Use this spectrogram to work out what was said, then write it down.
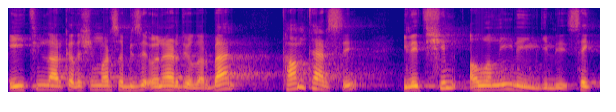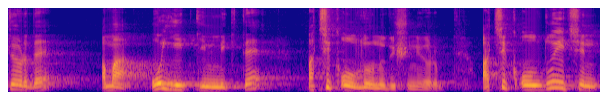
eğitimli arkadaşım varsa bize öner diyorlar. Ben tam tersi iletişim alanı ile ilgili sektörde ama o yetkinlikte açık olduğunu düşünüyorum. Açık olduğu için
